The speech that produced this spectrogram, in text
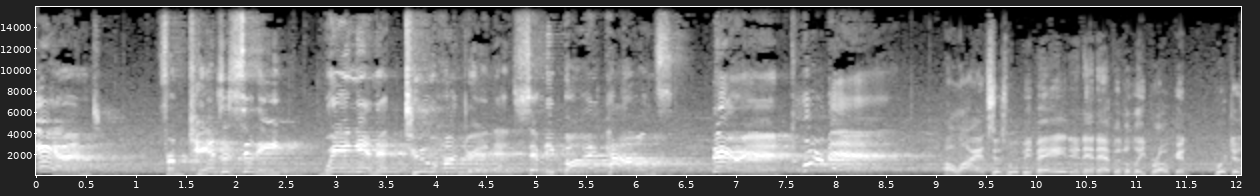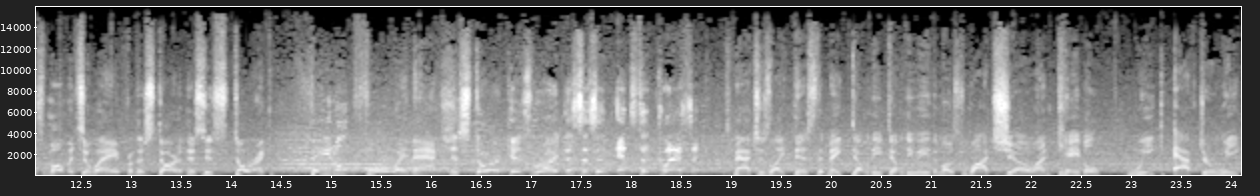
And from Kansas City, weighing in at 275 pounds, Baron Corbin. Alliances will be made and inevitably broken. We're just moments away from the start of this historic fatal four-way match. Historic is right. This is an instant classic. It's matches like this that make WWE the most watched show on cable week after week.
